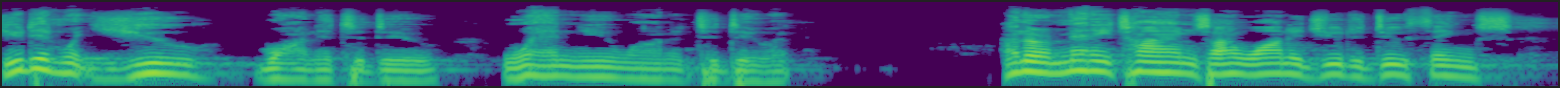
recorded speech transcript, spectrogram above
You did what you wanted to do when you wanted to do it. And there are many times I wanted you to do things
